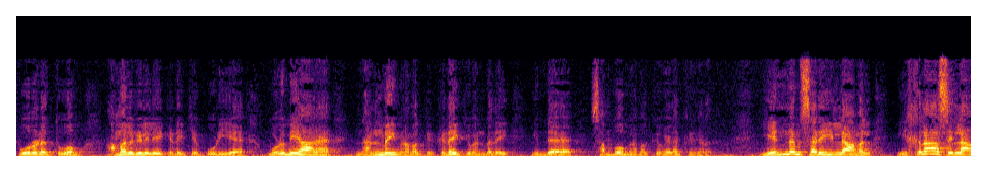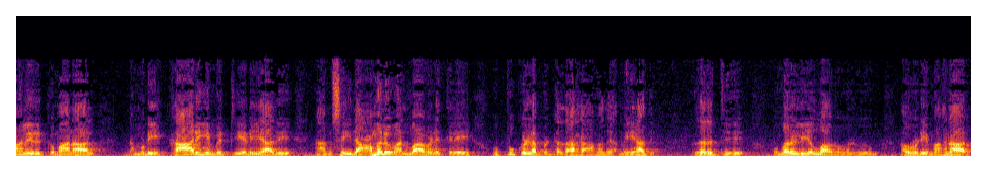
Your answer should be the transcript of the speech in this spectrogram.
பூரணத்துவம் அமல்களிலே கிடைக்கக்கூடிய முழுமையான நன்மையும் நமக்கு கிடைக்கும் என்பதை இந்த சம்பவம் நமக்கு விளக்குகிறது. எண்ணம் சரியில்லாமல் இஹ்லாஸ் இல்லாமல் இருக்குமானால் நம்முடைய காரியம் வெற்றியடையாது. நாம் செய்த அமலும் அல்லாவிடத்திலே ஒப்புக்கொள்ளப்பட்டதாக அமது அமையாது. அதற்கு உமர் அலி அல்லான் அவர்களும் அவருடைய மகனார்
